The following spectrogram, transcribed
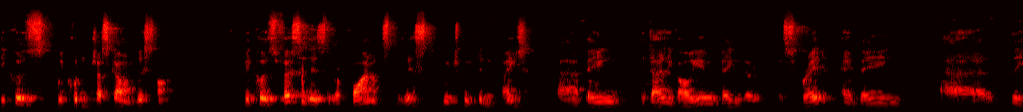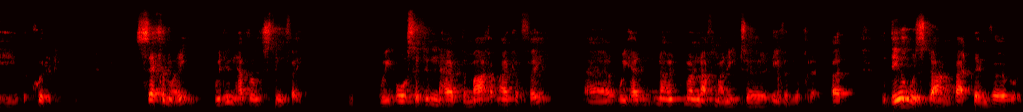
because we couldn't just go and list on it. Because firstly, there's the requirements to list, which we didn't meet, uh, being the daily volume, being the, the spread, and being uh, the liquidity. Secondly, we didn't have the listing fee. We also didn't have the market maker fee. Uh, we had no, not enough money to even look at it. But the deal was done back then verbally.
